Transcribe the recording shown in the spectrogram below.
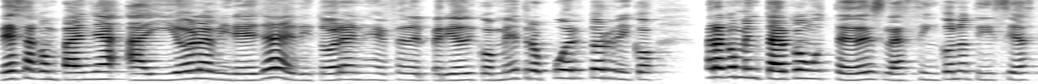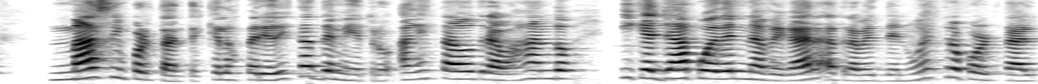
Les acompaña Ayola Virella, editora en jefe del periódico Metro Puerto Rico, para comentar con ustedes las cinco noticias más importantes que los periodistas de Metro han estado trabajando y que ya pueden navegar a través de nuestro portal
